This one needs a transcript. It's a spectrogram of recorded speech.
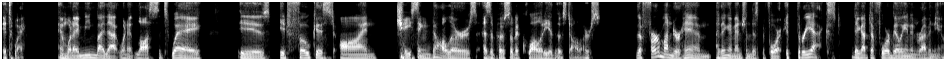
its way. And what I mean by that, when it lost its way, is it focused on chasing dollars as opposed to the quality of those dollars. The firm under him, I think I mentioned this before, it 3x. They got to 4 billion in revenue,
